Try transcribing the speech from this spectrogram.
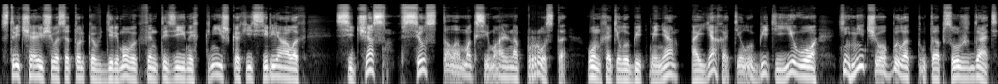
встречающегося только в дерьмовых фэнтезийных книжках и сериалах. Сейчас все стало максимально просто. Он хотел убить меня, а я хотел убить его – и нечего было тут обсуждать.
